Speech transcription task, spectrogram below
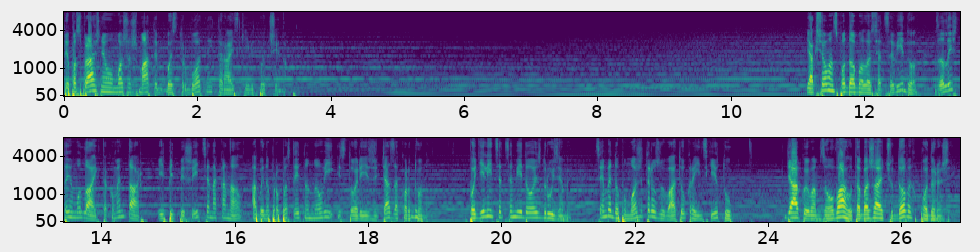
ти по-справжньому можеш мати безтурботний та райський відпочинок. Якщо вам сподобалося це відео, залиште йому лайк та коментар і підпишіться на канал, аби не пропустити нові історії життя за кордоном. Поділіться цим відео із друзями. Цим ви допоможете розвивати український YouTube. Дякую вам за увагу та бажаю чудових подорожей!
